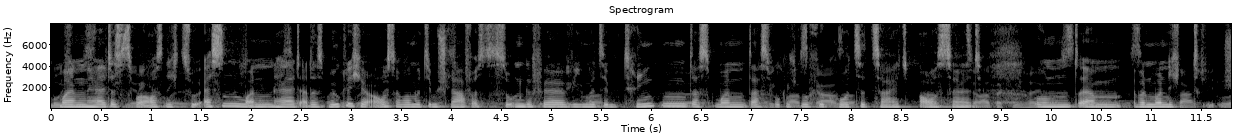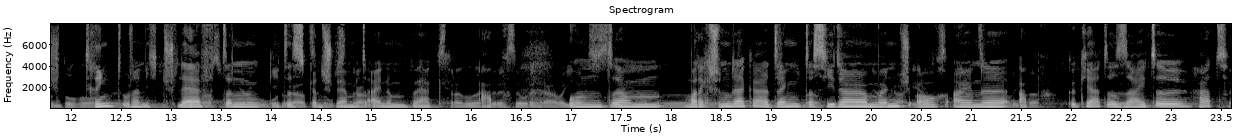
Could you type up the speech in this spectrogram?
Man hält es zwar aus, nicht zu essen, man hält alles Mögliche aus, aber mit dem Schlaf ist es so ungefähr wie mit dem Trinken, dass man das wirklich nur für kurze Zeit aushält. Und Und ähm, wenn man nicht trinkt oder nicht schläft, dann geht das ganz schnell mit einem Berg ab. Und ähm, Marek Schindecker denkt, dass jeder Mensch auch eine abgekehrte Seite hat,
